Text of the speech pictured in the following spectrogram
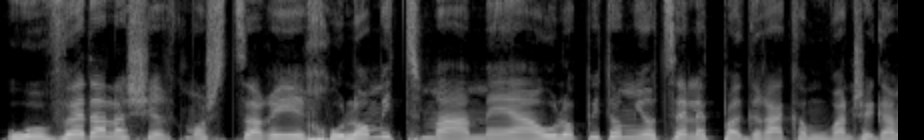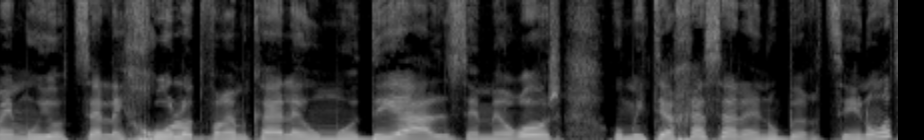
הוא עובד על השיר כמו שצריך, הוא לא מתמהמה, הוא לא פתאום יוצא לפגרה, כמובן שגם אם הוא יוצא לחו"ל או דברים כאלה, הוא מודיע על זה מראש, הוא מתייחס אלינו ברצינות,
